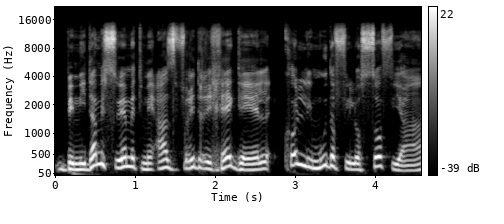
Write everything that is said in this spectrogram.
שבמידה מסוימת מאז פרידריך הגל, כל לימוד הפילוסופיה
